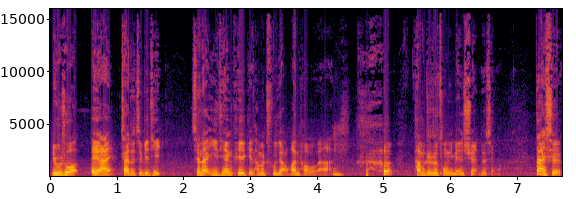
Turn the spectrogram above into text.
比如说 AI ChatGPT，现在一天可以给他们出两万条的文案，他们只是从里面选就行了。但是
